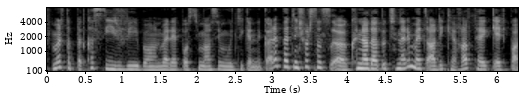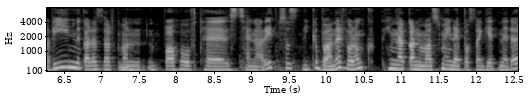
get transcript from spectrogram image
թվմերթը պետքա սիրվի, բան, մեր էպոսի մասին մուլտիկը նկարել, բայց ինչ որ sense քննադատությունների մեծ ալիք եղավ, թե կերպարի, նկարազարդման պահով, թե սցենարի, sense լիքը բաներ, որոնք հիմնականում ասում էին էպոսագետները,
